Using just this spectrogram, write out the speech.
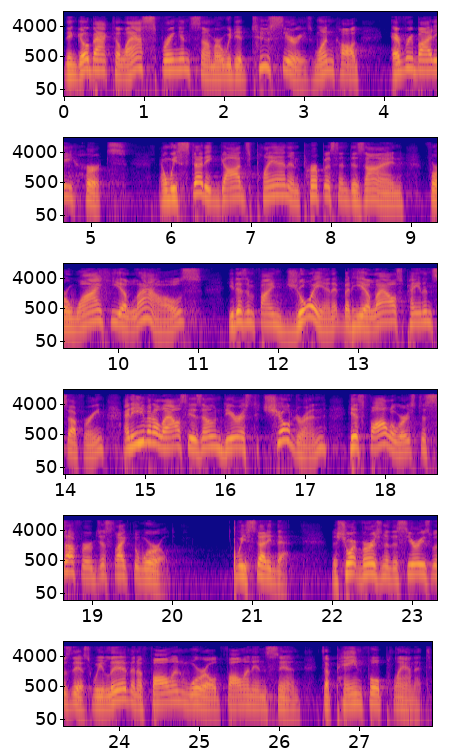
Then go back to last spring and summer. We did two series, one called Everybody Hurts. And we studied God's plan and purpose and design for why He allows, He doesn't find joy in it, but He allows pain and suffering, and He even allows His own dearest children, His followers, to suffer just like the world. We studied that. The short version of the series was this. We live in a fallen world, fallen in sin. It's a painful planet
